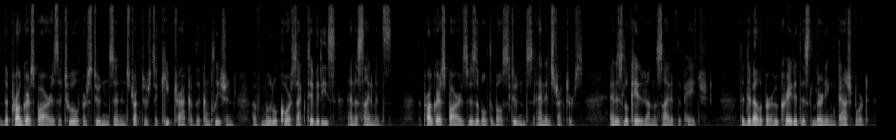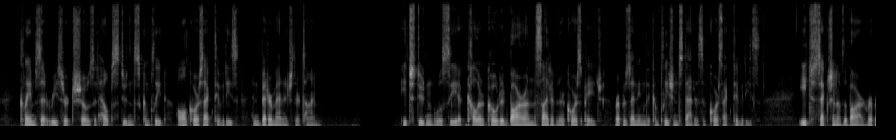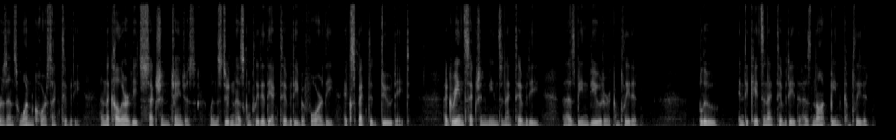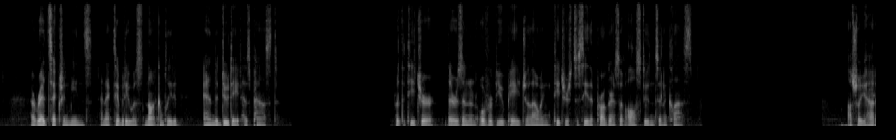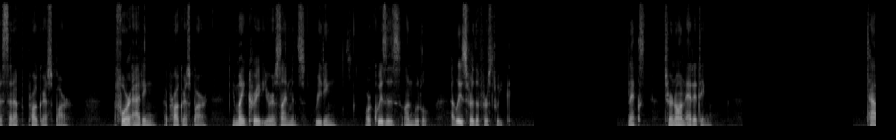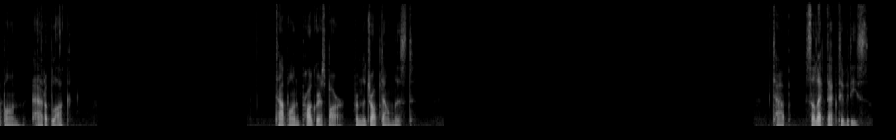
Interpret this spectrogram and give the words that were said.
The progress bar is a tool for students and instructors to keep track of the completion of Moodle course activities and assignments. The progress bar is visible to both students and instructors and is located on the side of the page. The developer who created this learning dashboard claims that research shows it helps students complete all course activities and better manage their time. Each student will see a color-coded bar on the side of their course page representing the completion status of course activities. Each section of the bar represents one course activity, and the color of each section changes when the student has completed the activity before the expected due date. A green section means an activity that has been viewed or completed. Blue indicates an activity that has not been completed. A red section means an activity was not completed and the due date has passed. For the teacher, there is an overview page allowing teachers to see the progress of all students in a class. I'll show you how to set up a progress bar. Before adding a progress bar, you might create your assignments, readings, or quizzes on Moodle, at least for the first week. Next, turn on editing. Tap on Add a block tap on Progress Bar from the drop-down list. Tap Select Activities.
